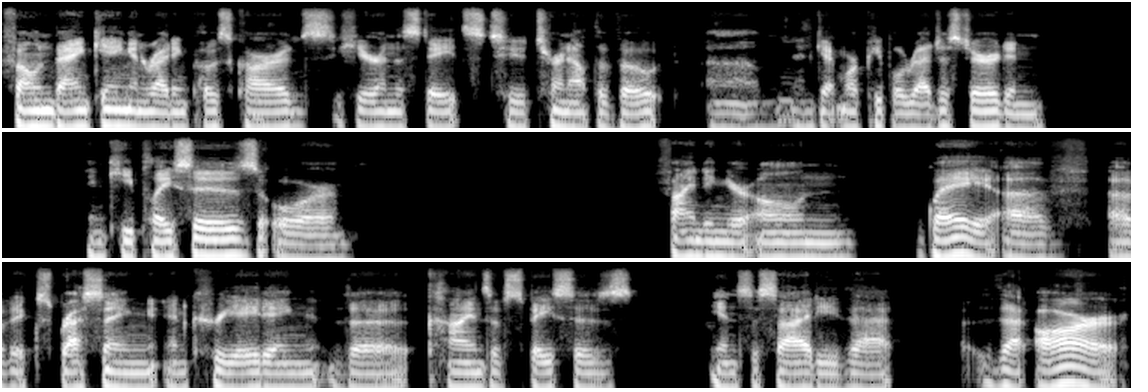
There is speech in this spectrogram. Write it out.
phone banking and writing postcards here in the states to turn out the vote um, mm-hmm. and get more people registered in in key places or finding your own way of of expressing and creating the kinds of spaces in society that that are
